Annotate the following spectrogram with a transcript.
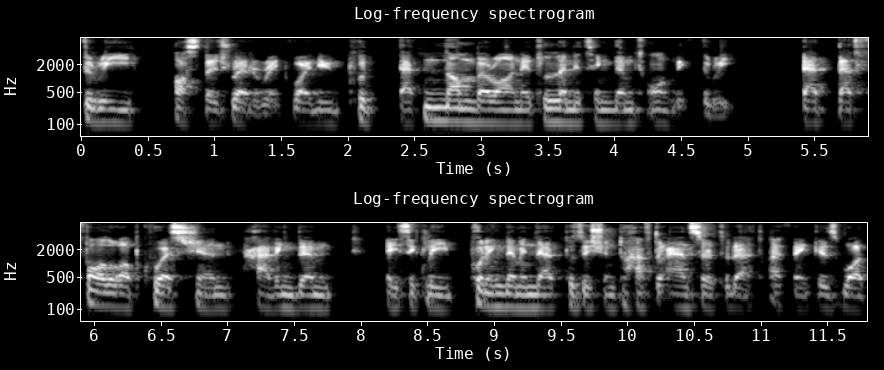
three hostage rhetoric? Why do you put that number on it, limiting them to only three? that that follow up question, having them basically putting them in that position to have to answer to that, I think is what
